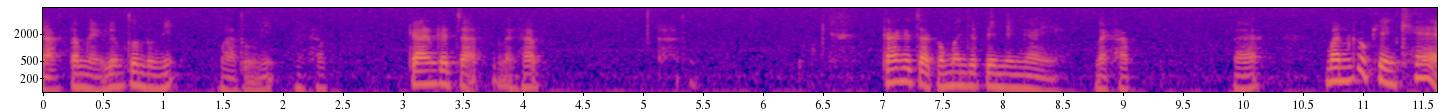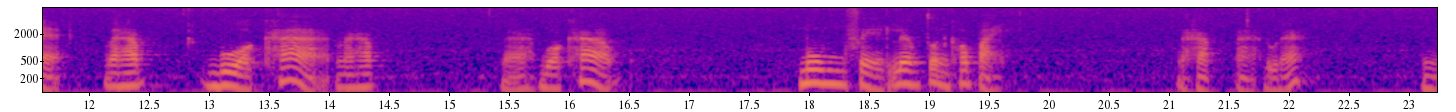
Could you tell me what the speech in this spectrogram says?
จากตำแหน่งเริ่มต้นตรงนี้มาตรงนี้นะครับ การกระจัดนะครับ การกระจัดของมันจะเป็นยังไงนะครับนะมันก็เพียงแค่นะครับ บวกค่านะครับนะบวกค่า มุมเฟสเริ่มต้นเข้าไปนะครับ อ่า ดูนะ นี่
